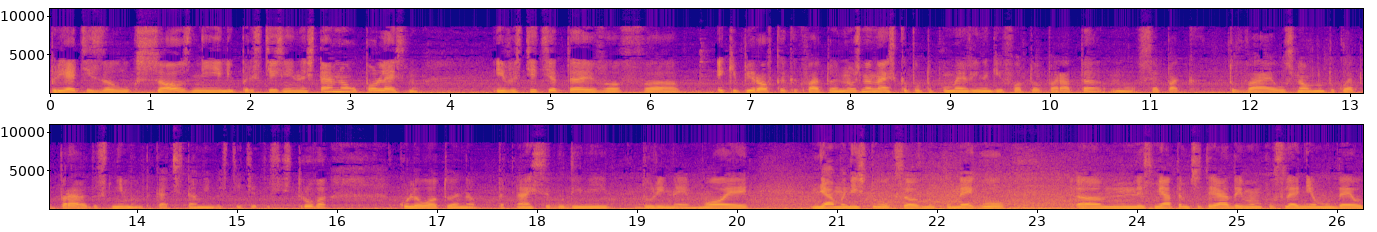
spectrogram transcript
приети за луксозни или престижни неща, е много по-лесно. Инвестицията е в а, екипировка, каквато е нужна. Най-скъпото по мен винаги е фотоапарата, но все пак това е основното, което правя, да снимам, така че там инвестицията си струва. Колелото е на 15 години, дори не е мое, няма нищо луксозно по него не смятам, че трябва да имам последния модел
